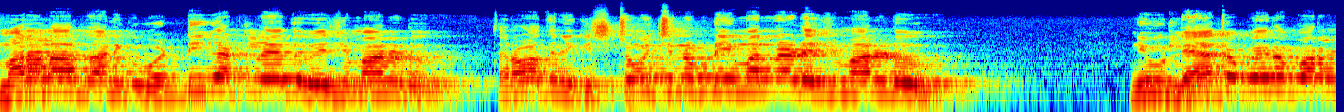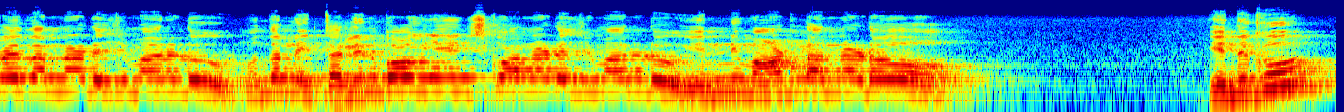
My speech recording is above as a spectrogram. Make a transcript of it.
మరలా దానికి వడ్డీ కట్టలేదు యజమానుడు. తర్వాత నీకు ఇష్టం వచ్చినప్పుడు ఏమన్నాడు యజమానుడు. నీవు లేకపోయినా పర్లేదు అన్నాడు యజమానుడు. ముందర నీ తల్లిని బాగు చేయించుకో అన్నాడు యజమానుడు. ఎన్ని మాటలు అన్నాడో. ఎందుకు?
